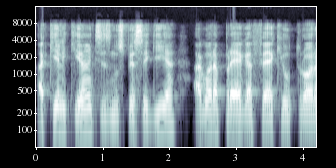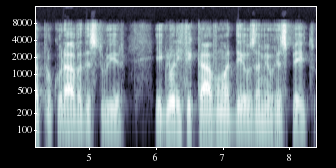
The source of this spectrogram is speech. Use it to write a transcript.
Aquele que antes nos perseguia, agora prega a fé que outrora procurava destruir, e glorificavam a Deus a meu respeito.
